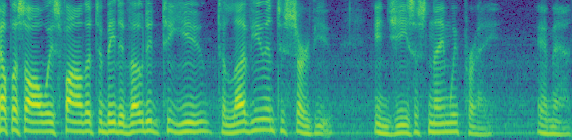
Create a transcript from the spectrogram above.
Help us always, Father, to be devoted to you, to love you, and to serve you. In Jesus' name we pray. Amen.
